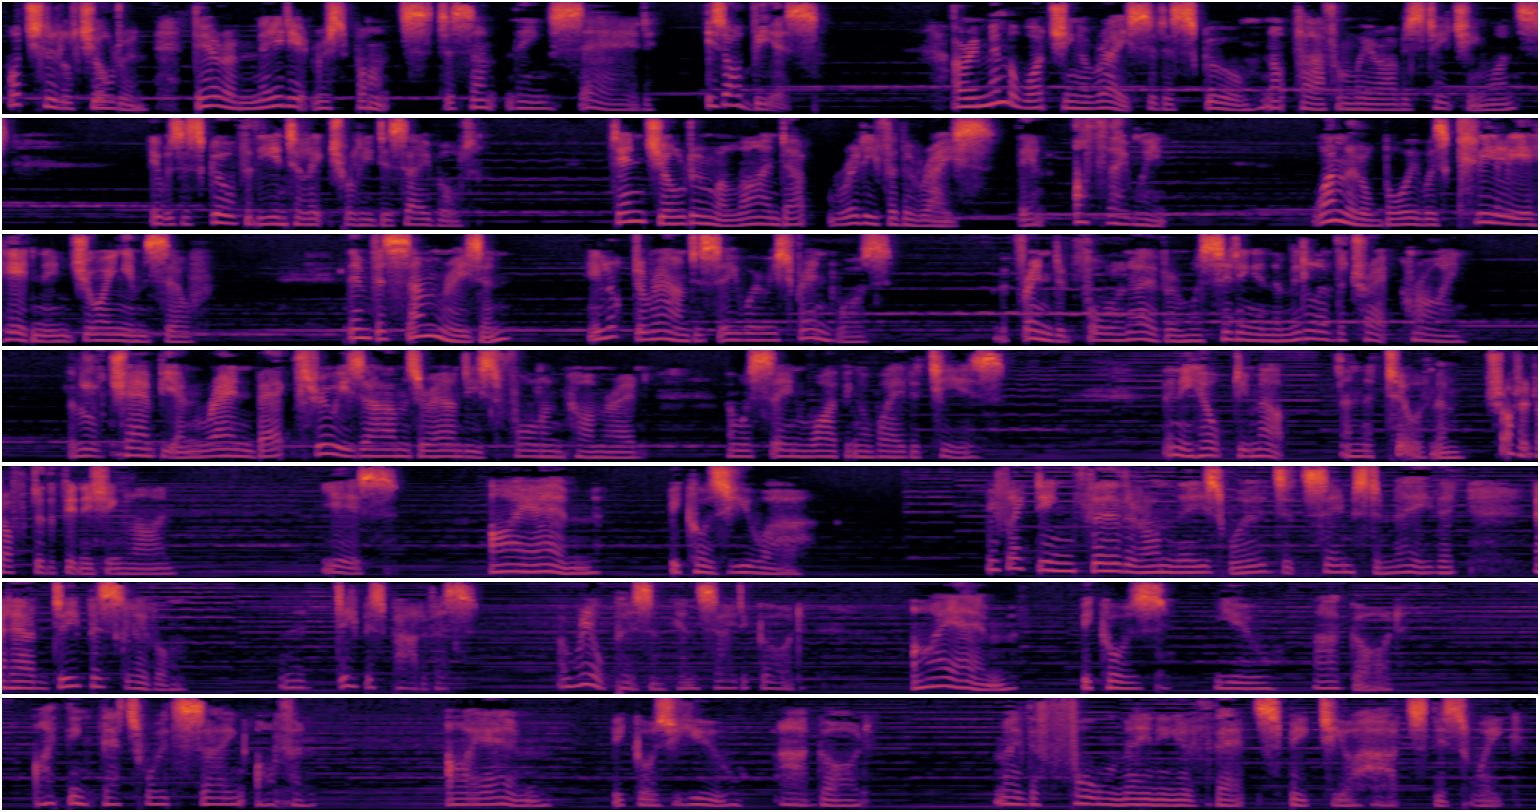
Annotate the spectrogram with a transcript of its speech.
Watch little children. Their immediate response to something sad is obvious. I remember watching a race at a school not far from where I was teaching once. It was a school for the intellectually disabled. Ten children were lined up ready for the race. Then off they went. One little boy was clearly ahead and enjoying himself. Then for some reason, he looked around to see where his friend was. The friend had fallen over and was sitting in the middle of the track crying. The little champion ran back, threw his arms around his fallen comrade, and was seen wiping away the tears. Then he helped him up, and the two of them trotted off to the finishing line. Yes, I am because you are. Reflecting further on these words, it seems to me that at our deepest level, in the deepest part of us, a real person can say to God, I am because you are God. I think that's worth saying often. I am because you are God. May the full meaning of that speak to your hearts this week.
